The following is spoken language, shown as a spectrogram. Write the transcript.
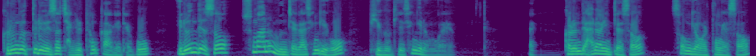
그런 것들에 의해서 자기를 평가하게 되고 이런 데서 수많은 문제가 생기고 비극이 생기는 거예요. 예. 그런데 하나님께서 성경을 통해서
